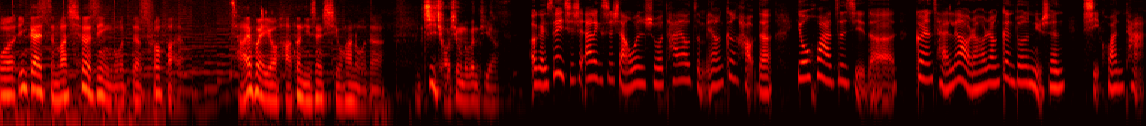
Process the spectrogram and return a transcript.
我应该怎么设定我的 profile，才会有好多女生喜欢我的？技巧性的问题啊。OK，所以其实 Alex 是想问说，他要怎么样更好的优化自己的个人材料，然后让更多的女生喜欢他。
